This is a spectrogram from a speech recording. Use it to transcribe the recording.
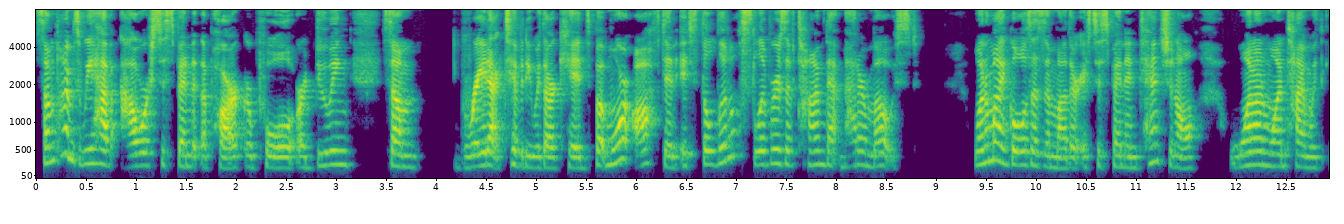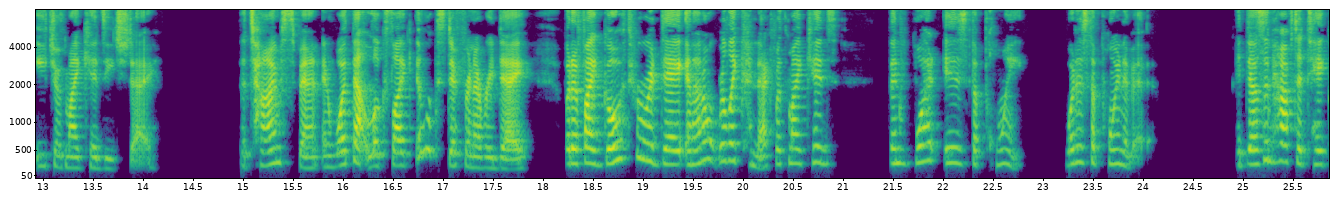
Sometimes we have hours to spend at the park or pool or doing some great activity with our kids, but more often it's the little slivers of time that matter most. One of my goals as a mother is to spend intentional one on one time with each of my kids each day the time spent and what that looks like, it looks different every day. But if I go through a day and I don't really connect with my kids, then what is the point? What is the point of it? It doesn't have to take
